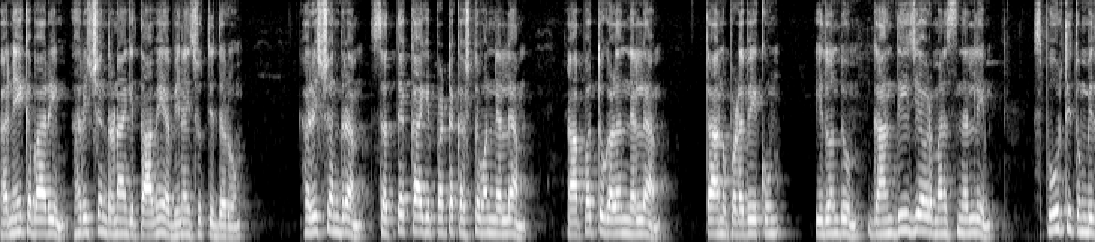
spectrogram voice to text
ಅನೇಕ ಬಾರಿ ಹರಿಶ್ಚಂದ್ರನಾಗಿ ತಾವೇ ಅಭಿನಯಿಸುತ್ತಿದ್ದರು. ಹರಿಶ್ಚಂದ್ರ ಸತ್ಯಕ್ಕಾಗಿ ಪಟ್ಟ ಕಷ್ಟವನ್ನೆಲ್ಲ ಆಪತ್ತುಗಳನ್ನೆಲ್ಲ ತಾನು ಪಡಬೇಕು. ಇದೊಂದು ಗಾಂಧೀಜಿಯವರ ಮನಸ್ಸಿನಲ್ಲಿ ಸ್ಫೂರ್ತಿ ತುಂಬಿದ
